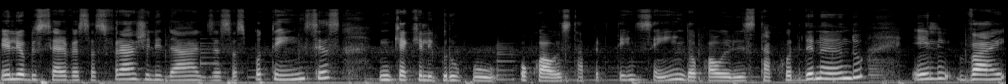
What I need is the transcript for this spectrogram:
ele observa essas fragilidades, essas potências em que aquele grupo ao qual está pertencendo, ao qual ele está coordenando, ele vai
